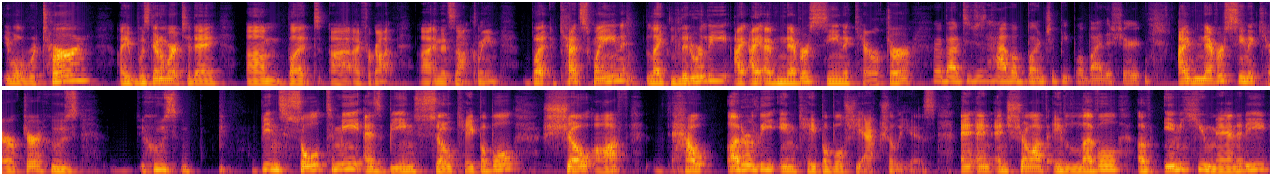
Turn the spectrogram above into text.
It will return. I was gonna wear it today, um, but uh, I forgot, uh, and it's not clean. But Cadsuane, like literally, I, I I've never seen a character. We're about to just have a bunch of people buy the shirt. I've never seen a character who's who's been sold to me as being so capable show off how utterly incapable she actually is and, and and show off a level of inhumanity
